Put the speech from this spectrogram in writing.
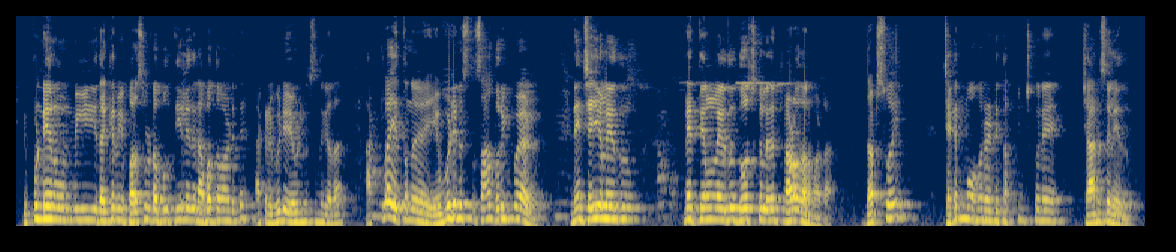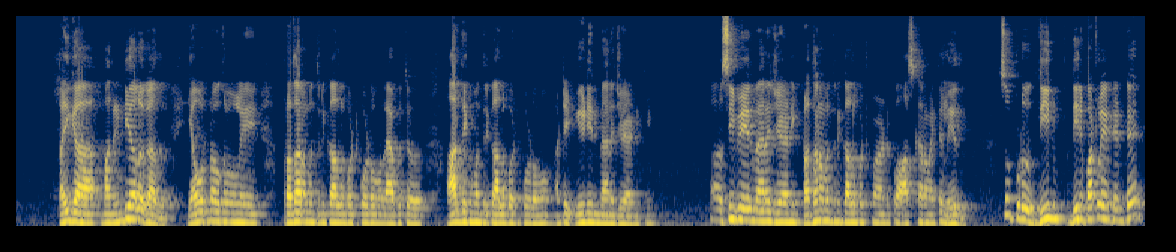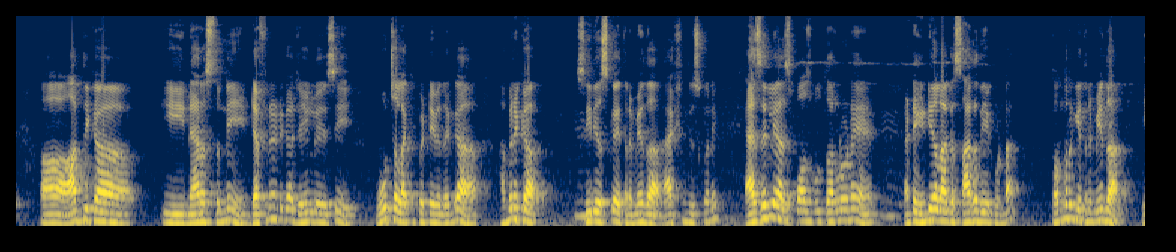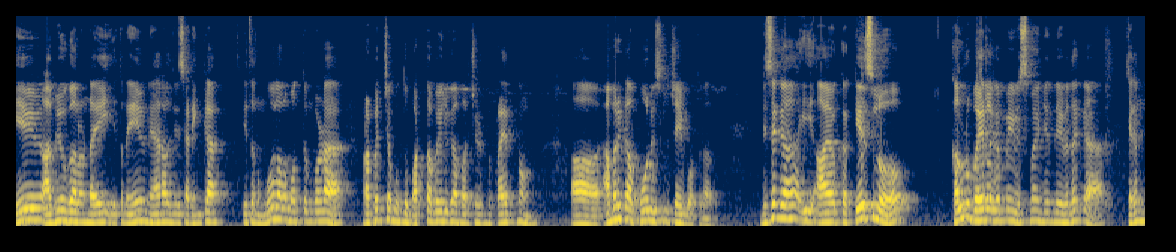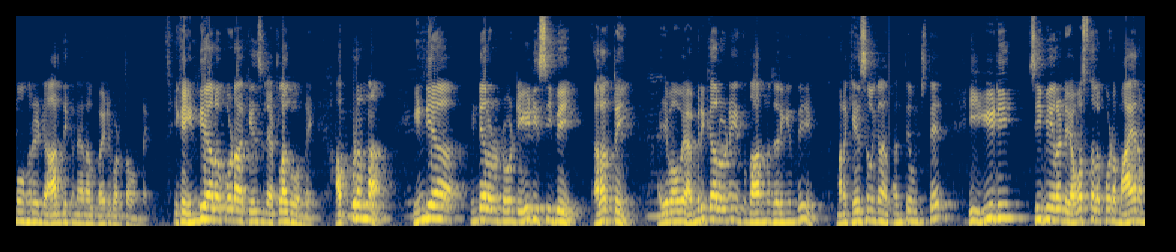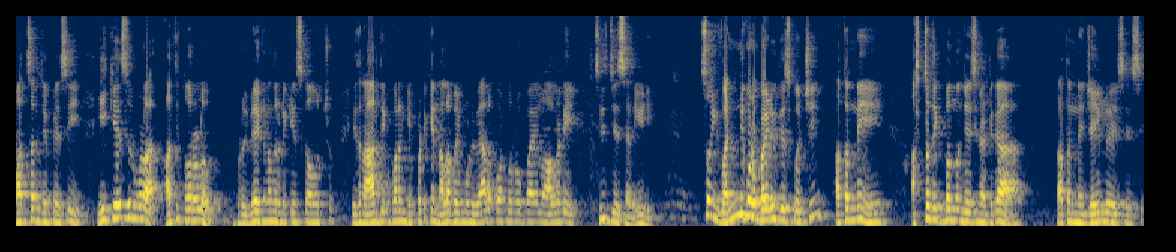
ఇప్పుడు నేను మీ దగ్గర మీ పర్సులు డబ్బులు తీయలేదని అబద్ధం ఆడితే అక్కడ వీడియో ఎవిడెన్స్ ఉంది కదా. అట్లా ఇతను ఎవిడెన్స్ సహా దొరికిపోయాడు. నేను చేయలేదు నేను తినలేదు దోచుకోలేదు అంటే నడవదనమాట. దట్స్ వై జగన్మోహన్ రెడ్డి తప్పించుకునే ఛాన్సే లేదు. పైగా మన ఇండియాలో కాదు ఎవరినో ఒకరిని ప్రధానమంత్రిని కాళ్ళు పట్టుకోవడం లేకపోతే ఆర్థిక మంత్రి కాళ్ళు పట్టుకోవడం అంటే ఈడీని మేనేజ్ చేయడానికి సిబిఐని మేనేజ్ చేయడానికి ప్రధానమంత్రిని కాళ్ళు పట్టుకోవడానికి ఆస్కారం అయితే లేదు. సో ఇప్పుడు దీని దీని పట్ల ఏంటంటే ఆర్థిక ఈ నేరస్తుని డెఫినెట్గా జైల్లో వేసి ఊచ లెక్క పెట్టే విధంగా అమెరికా సీరియస్గా ఇతని మీద యాక్షన్ తీసుకొని యాజ్ ఎర్లీ యాజ్ పాసిబుల్ త్వరలోనే అంటే ఇండియా లాగా సాగదీయకుండా తొందరగా ఇతని మీద ఏమేమి అభియోగాలు ఉన్నాయి ఇతను ఏమి నేరాలు చేశాడు ఇంకా ఇతని మూలాలు మొత్తం కూడా ప్రపంచం ముందు బట్టబయలుగా పరిచేటువంటి ప్రయత్నం అమెరికా పోలీసులు చేయబోతున్నారు. నిజంగా ఈ ఆ యొక్క కేసులో కళ్ళు బయర్లు గమ్మి విస్మయం చెందే విధంగా జగన్మోహన్ రెడ్డి ఆర్థిక నేరాలు బయటపడతా ఉన్నాయి. ఇక ఇండియాలో కూడా ఆ కేసులు ఎట్లాగో ఉన్నాయి. అప్పుడన్నా ఇండియా ఇండియాలో ఉన్నటువంటి ఈడీ అలర్ట్ అయ్యి అయ్యబాబు అమెరికాలోనే ఇంత దారుణం జరిగింది. మన కేసులు కానీ అంతే ఉంచితే ఈ ఈడీ సిబిఐ లాంటి వ్యవస్థలకు కూడా మాయన మచ్చని చెప్పేసి ఈ కేసులు కూడా అతి త్వరలో ఇప్పుడు వివేకానంద రెడ్డి కేసు కావచ్చు ఇతను ఆర్థిక పరంగా ఇప్పటికే నలభై మూడు వేల కోట్ల రూపాయలు ఆల్రెడీ సీజ్ చేశారు ఈడీ. సో ఇవన్నీ కూడా బయటకు తీసుకొచ్చి అతన్ని అష్టదిగ్బంధం చేసినట్టుగా అతన్ని జైల్లో వేసేసి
